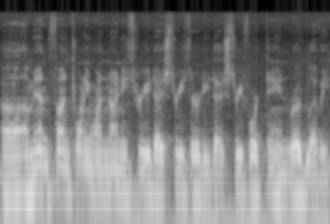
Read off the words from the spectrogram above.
Uh, amend Fund 2193-330-314, road levy,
